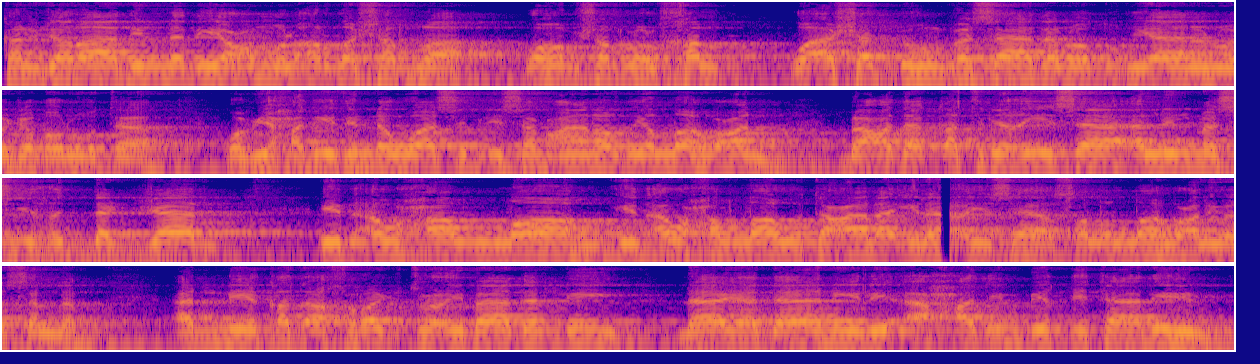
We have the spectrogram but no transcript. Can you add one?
كالجراد الذي يعم الأرض شرا وهم شر الخلق. وأشدهم فسادا وطغيانا وجبروتا. وفي حديث النواس بن سمعان رضي الله عنه بعد قتل عيسى للمسيح الدجال إذ أوحى الله إذ أوحى الله تعالى إلى عيسى صلى الله عليه وسلم أني قد أخرجت عبادا لي لا يداني لأحد بقتالهم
